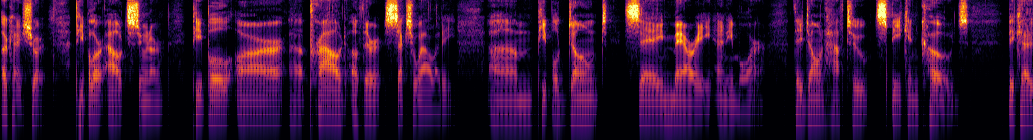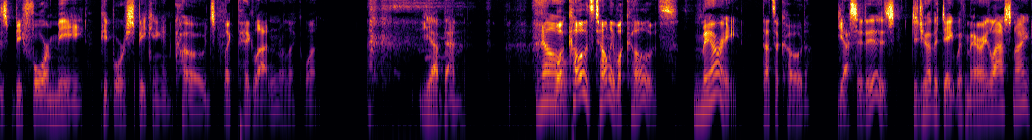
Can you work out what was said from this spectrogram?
Okay, sure. People are out sooner. People are uh, proud of their sexuality. Um, people don't say marry anymore. They don't have to speak in codes because before me, people were speaking in codes. Like pig Latin or like what? Yeah, Ben. No. What codes? Tell me what codes. Mary. That's a code? Yes, it is. Did you have a date with Mary last night?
